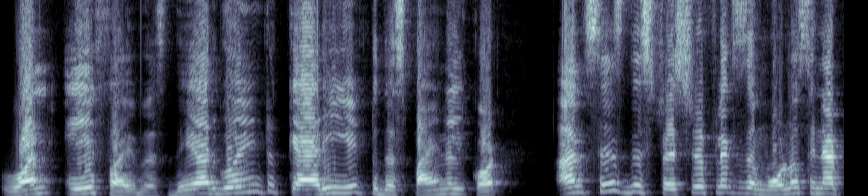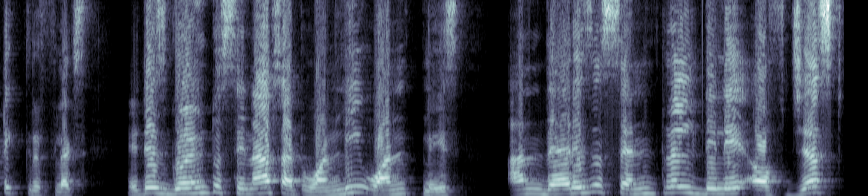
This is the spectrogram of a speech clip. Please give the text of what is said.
1A fibers. They are going to carry it to the spinal cord. And since this stretch reflex is a monosynaptic reflex, it is going to synapse at only one place and there is a central delay of just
